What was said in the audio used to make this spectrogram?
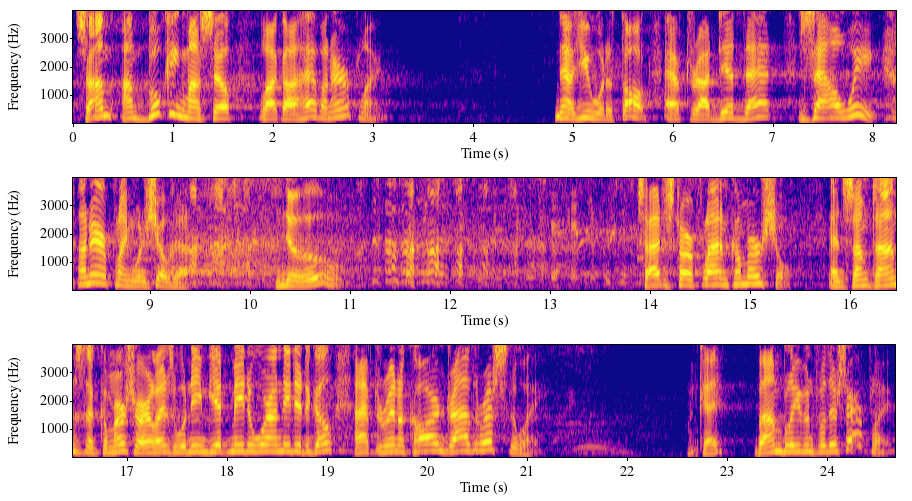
So I'm, I'm booking myself like I have an airplane. Now, you would have thought after I did that, zowie, an airplane would have showed up. No. So I had to start flying commercial. And sometimes the commercial airlines wouldn't even get me to where I needed to go. I have to rent a car and drive the rest of the way. Okay? But I'm believing for this airplane.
